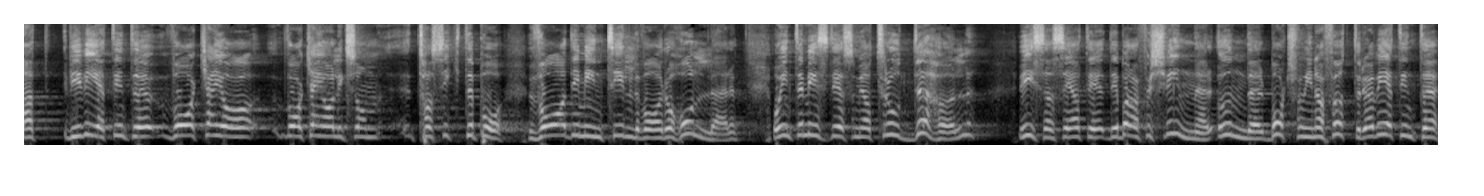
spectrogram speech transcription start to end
Att vi vet inte, vad kan jag, vad kan jag liksom ta sikte på? Vad i min tillvaro håller? Och inte minst det som jag trodde höll, visar sig att det, det, bara försvinner under, bort från mina fötter. Jag vet inte,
